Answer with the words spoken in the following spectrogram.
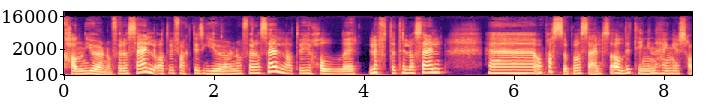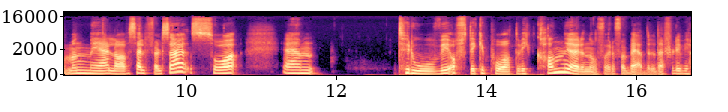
kan gjøre noe for oss selv, og at vi faktisk gjør noe for oss selv, at vi holder løftet til oss selv. uh, og passer på oss selv. Så alle de tingene henger sammen med lav selvfølelse. Så um, tror vi ofte ikke på at vi kan gjøre noe for å forbedre det, fordi vi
